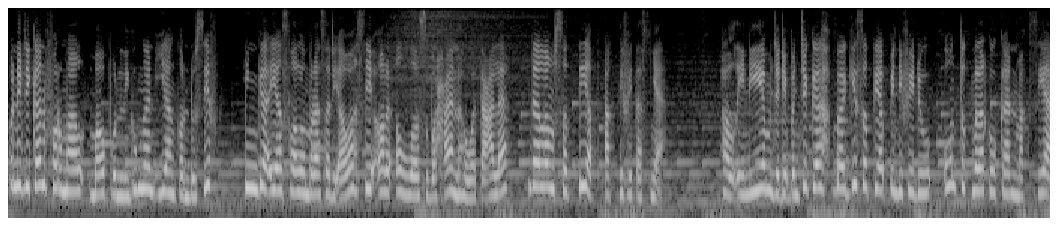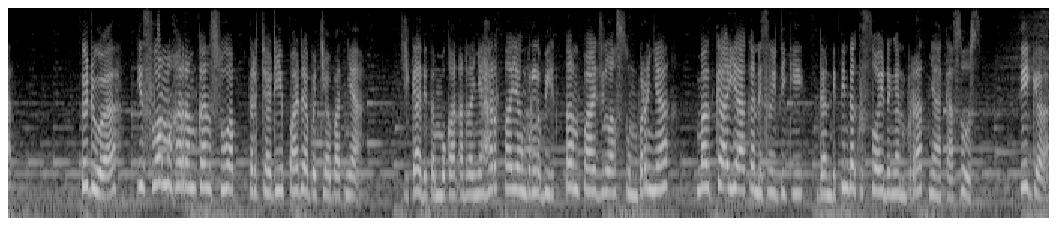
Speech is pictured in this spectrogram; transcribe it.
pendidikan formal maupun lingkungan yang kondusif hingga ia selalu merasa diawasi oleh Allah Subhanahu wa taala dalam setiap aktivitasnya. Hal ini menjadi pencegah bagi setiap individu untuk melakukan maksiat. Kedua, Islam mengharamkan suap terjadi pada pejabatnya. Jika ditemukan adanya harta yang berlebih tanpa jelas sumbernya, maka ia akan diselidiki dan ditindak sesuai dengan beratnya kasus. 3.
